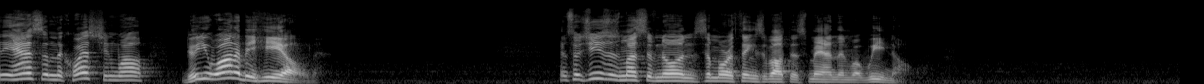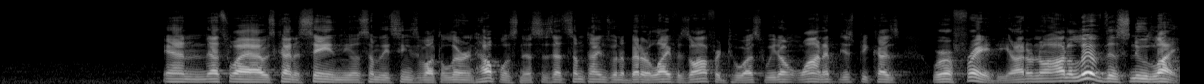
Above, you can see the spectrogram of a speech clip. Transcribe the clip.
and he asks him the question, Well, do you want to be healed? And so Jesus must have known some more things about this man than what we know. And that's why I was kind of saying, you know, some of these things about the learned helplessness is that sometimes when a better life is offered to us, we don't want it just because we're afraid. You know, I don't know how to live this new life.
